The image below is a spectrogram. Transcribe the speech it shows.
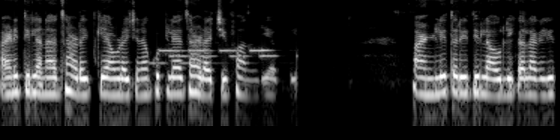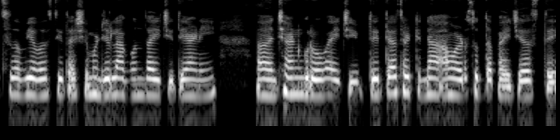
आणि तिला ना झाड इतकी आवडायची ना कुठल्या झाडाची फांदी अगदी. आणली तरी ती लावली का लागलीच व्यवस्थित अशी म्हणजे लागून जायची ती आणि छान ग्रो व्हायची. ते त्यासाठी ना आवड सुद्धा पाहिजे असते.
